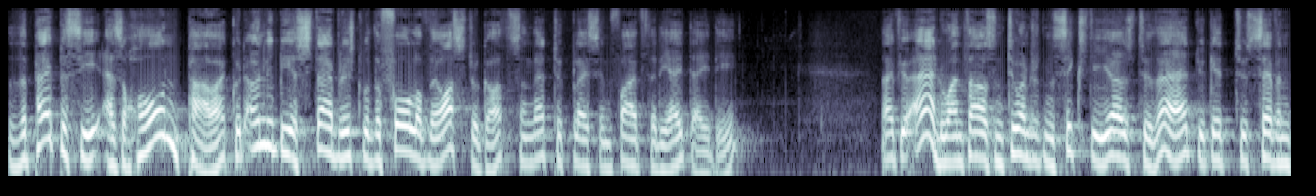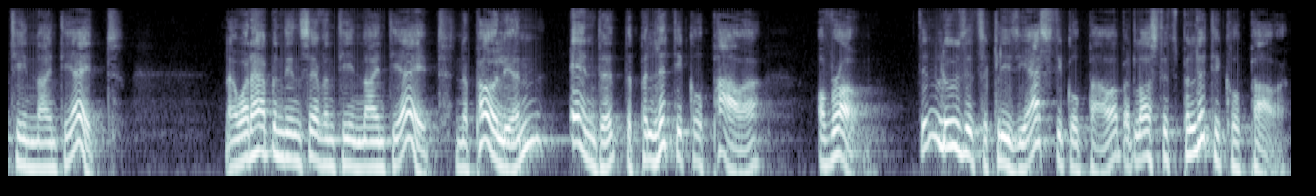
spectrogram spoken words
the papacy as a horn power could only be established with the fall of the Ostrogoths, and that took place in 538 AD. Now, if you add 1,260 years to that, you get to 1798. Now, what happened in 1798? Napoleon ended the political power of Rome. Didn't lose its ecclesiastical power, but lost its political power.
